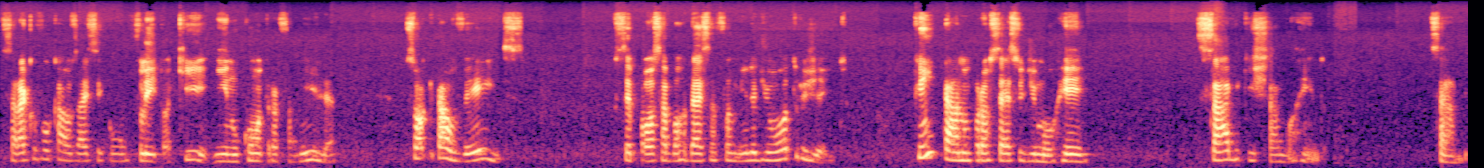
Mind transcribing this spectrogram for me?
Será que eu vou causar esse conflito aqui, indo contra a família? Só que talvez você possa abordar essa família de um outro jeito. Quem está no processo de morrer sabe que está morrendo, sabe?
